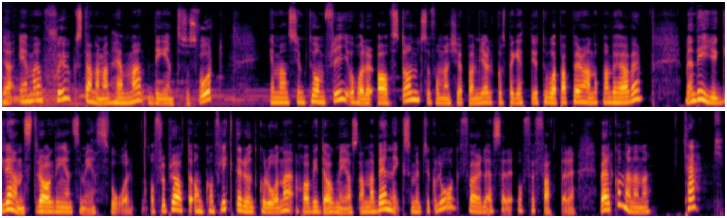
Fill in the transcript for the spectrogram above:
Ja, är man sjuk stannar man hemma. Det är inte så svårt. Är man symptomfri och håller avstånd så får man köpa mjölk och spaghetti och toapapper och annat man behöver. Men det är ju gränsdragningen som är svår. Och för att prata om konflikter runt corona har vi idag med oss Anna Bennick som är psykolog, föreläsare och författare. Välkommen Anna! Tack!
